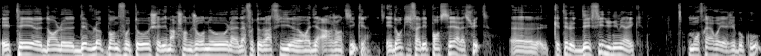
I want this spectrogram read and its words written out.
était euh, dans le développement de photos chez les marchands de journaux, la, la photographie, euh, on va dire, argentique. Et donc, il fallait penser à la suite, euh, qu'était le défi du numérique. Mon frère voyageait beaucoup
